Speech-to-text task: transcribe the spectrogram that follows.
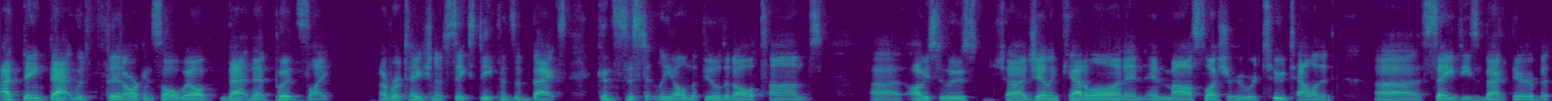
I think that would fit Arkansas well. That that puts like a rotation of six defensive backs consistently on the field at all times. Uh, obviously, lose uh, Jalen Catalon and, and Myles Slusher, who were two talented uh, safeties back there. But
